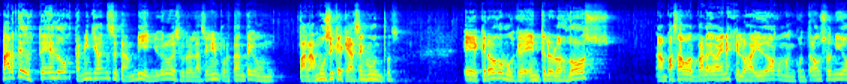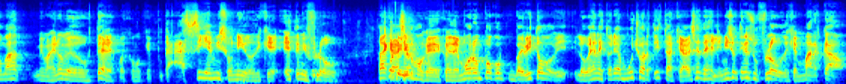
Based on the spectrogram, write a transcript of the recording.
parte de ustedes dos también llevándose tan bien. Yo creo que su relación es importante como para la música que hacen juntos. Eh, creo como que entre los dos han pasado por un par de vainas que los ha ayudado como a encontrar un sonido más, me imagino que de ustedes, pues como que, puta, así es mi sonido, dije, este es mi flow. ¿Sabes? Que a veces como que, que demora un poco, he visto, lo ves en la historia de muchos artistas, que a veces desde el inicio tienen su flow, dije, marcado.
